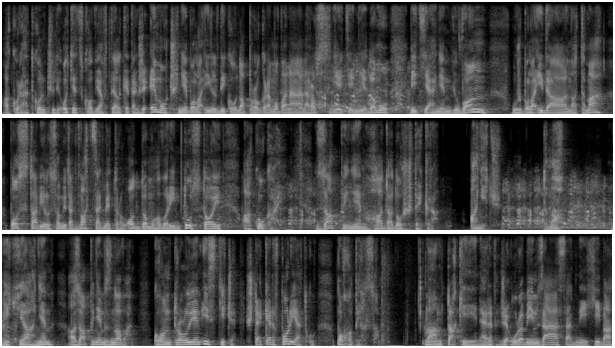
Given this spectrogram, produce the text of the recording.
Akurát končili oteckovia v telke, takže emočne bola Ildiko naprogramovaná na rozsvietenie domu. Vyťahnem ju von, už bola ideálna tma, postavil som ju tak 20 metrov od domu, hovorím tu stoj a kúkaj. Zapnem hada do štekra. A nič. Tma. Vyťahnem a zapnem znova. Kontrolujem ističe. Šteker v poriadku. Pochopil som. Mám taký nerv, že urobím zásadný chyba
